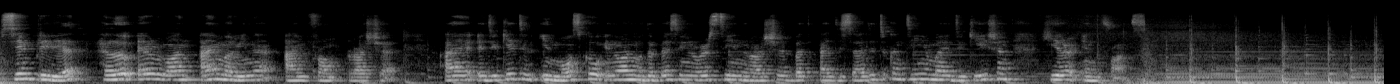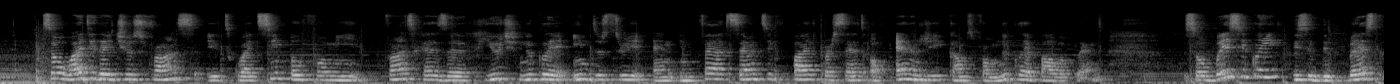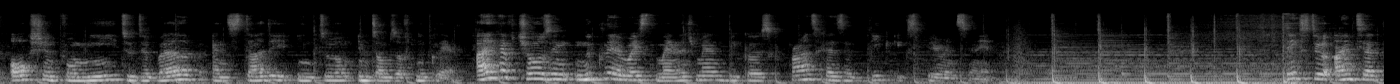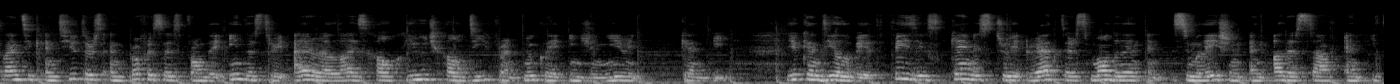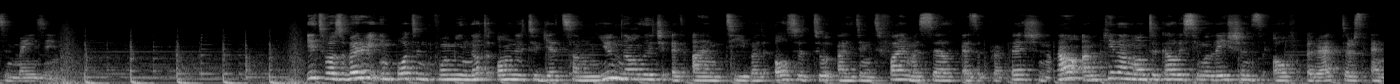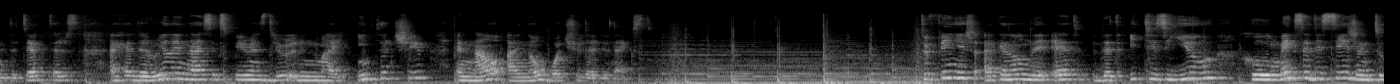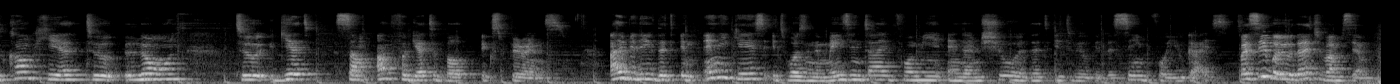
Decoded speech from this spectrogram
Всем привет! Hello everyone, I'm Marina, I'm from Russia. I educated in Moscow in one of the best university in Russia, but I decided to continue my education here in France. So why did I choose France? It's quite simple for me. France has a huge nuclear industry and in fact 75% of energy comes from nuclear power plant. So basically, this is the best option for me to develop and study into, in terms of nuclear. I have chosen nuclear waste management because France has a big experience in it. Thanks to IMT Atlantique and tutors and professors from the industry, I realized how huge, how different nuclear engineering can be. You can deal with physics, chemistry, reactors, modeling and simulation and other stuff and it's amazing. It was very important for me not only to get some new knowledge at IMT, but also to identify myself as a professional. Now I'm keen on Monte Carlo simulations of reactors and detectors. I had a really nice experience during my internship and now I know what should I do next. To finish, I can only add that it is you who makes a decision to come here to learn, to get some unforgettable experience. I believe that in any case it was an amazing time for me and I'm sure that it will be the same for you guys. Спасибо и удачи вам всем!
